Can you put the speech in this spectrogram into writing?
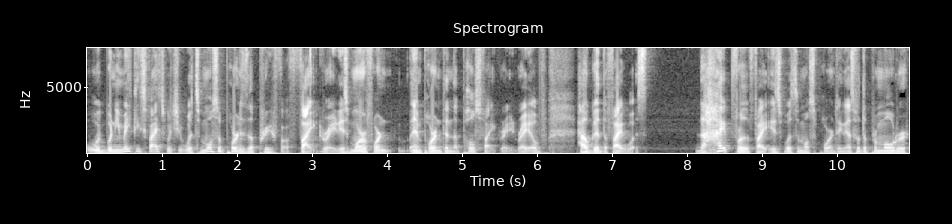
when you make these fights, which what's most important is the pre-fight grade. It's more important important than the post-fight grade, right? Of how good the fight was. The hype for the fight is what's the most important thing. That's what the promoter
